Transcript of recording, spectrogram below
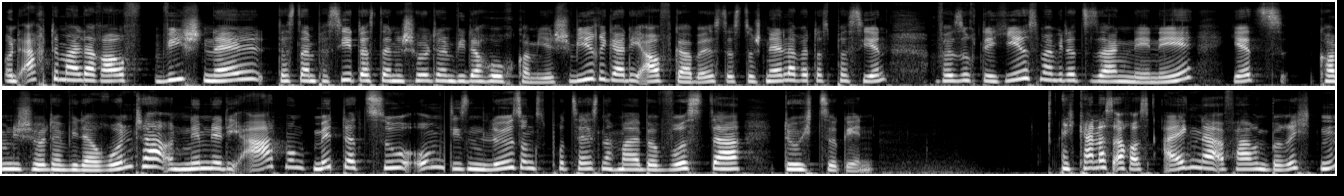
Und achte mal darauf, wie schnell das dann passiert, dass deine Schultern wieder hochkommen. Je schwieriger die Aufgabe ist, desto schneller wird das passieren. Und versuch dir jedes Mal wieder zu sagen, nee, nee, jetzt kommen die Schultern wieder runter und nimm dir die Atmung mit dazu, um diesen Lösungsprozess nochmal bewusster durchzugehen. Ich kann das auch aus eigener Erfahrung berichten.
